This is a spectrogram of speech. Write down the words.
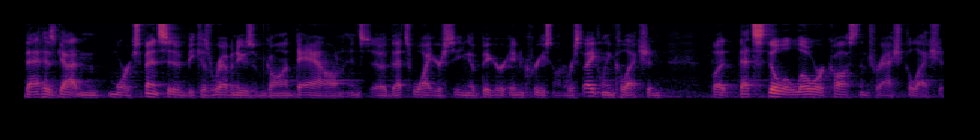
That has gotten more expensive because revenues have gone down, and so that's why you're seeing a bigger increase on recycling collection. But that's still a lower cost than trash collection.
